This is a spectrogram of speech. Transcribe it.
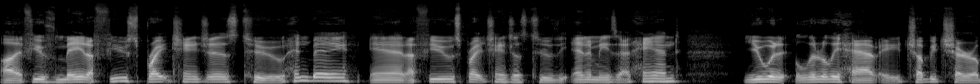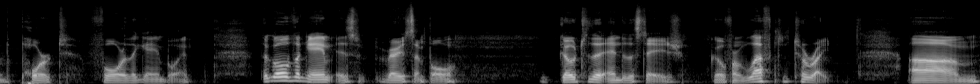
Uh, if you've made a few sprite changes to Henbei and a few sprite changes to the enemies at hand, you would literally have a Chubby Cherub port for the Game Boy. The goal of the game is very simple go to the end of the stage, go from left to right. Um,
